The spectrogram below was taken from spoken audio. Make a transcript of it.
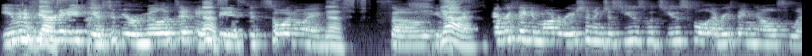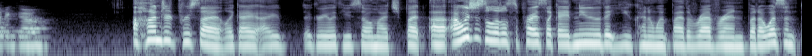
Even if you're an atheist, if you're a militant yes. atheist, it's so annoying. Yes. So you know, yeah, everything in moderation and just use what's useful. Everything else, let it go. A hundred percent. Like I, I agree with you so much. But uh, I was just a little surprised. Like I knew that you kind of went by the Reverend, but I wasn't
